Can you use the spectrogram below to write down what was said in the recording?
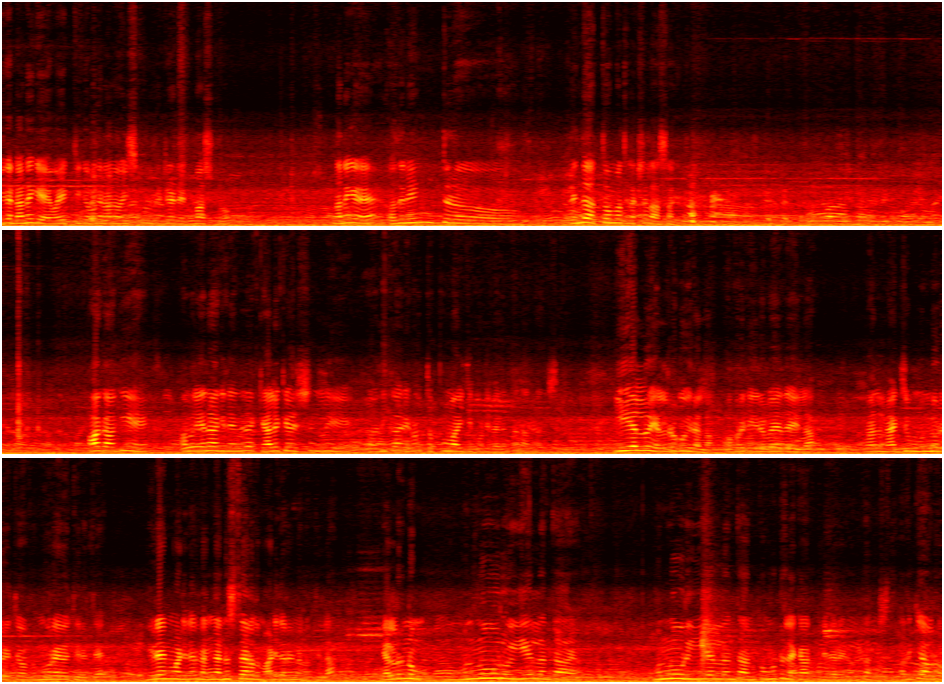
ಈಗ ನನಗೆ ವೈಯಕ್ತಿಕವಾಗಿ ನಾನು ಹೈಸ್ಕೂಲ್ ರಿಟೈರ್ಡ್ ಹೆಡ್ ಮಾಸ್ಟ್ರು ನನಗೆ ಹದಿನೆಂಟರಿಂದ ಹತ್ತೊಂಬತ್ತು ಲಕ್ಷ ಲಾಸ್ ಆಗ್ತದೆ ಹಾಗಾಗಿ ಆಮೇಲೆ ಏನಾಗಿದೆ ಅಂದರೆ ಕ್ಯಾಲ್ಕುಲೇಷನ್ಲಿ ಅಧಿಕಾರಿಗಳು ತಪ್ಪು ಮಾಹಿತಿ ಕೊಟ್ಟಿದ್ದಾರೆ ಅಂತ ನಾನು ಅನಿಸಿದೆ ಈ ಎಲ್ಲೂ ಎಲ್ರಿಗೂ ಇರಲ್ಲ. ಒಬ್ರಿಗೆ ಇರಬೇದೇ ಇಲ್ಲ. ಆಮೇಲೆ ಮ್ಯಾಕ್ಸಿಮಮ್ ಮುನ್ನೂರು ಇರುತ್ತೆ ಒಬ್ರು ನೂರೈವತ್ತು ಇರುತ್ತೆ. ಇವ್ರೇನು ಮಾಡಿದ್ದಾರೆ? ನಂಗೆ ಅನಿಸ್ತಾ ಇರೋದು ಮಾಡಿದ್ದಾರೆ ಗೊತ್ತಿಲ್ಲ. ಎಲ್ಲರೂ ಮುನ್ನೂರು ಇ ಎಲ್ ಅಂತ, ಮುನ್ನೂರು ಇ ಎಲ್ ಅಂತ ಅನ್ಕೊಂಬಿಟ್ಟು ಲೆಕ್ಕ ಹಾಕ್ಬಿಟ್ಟಿದ್ದಾರೆ ಅಂತ ಅನಿಸ್ತು ಅದಕ್ಕೆ ಅವರು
